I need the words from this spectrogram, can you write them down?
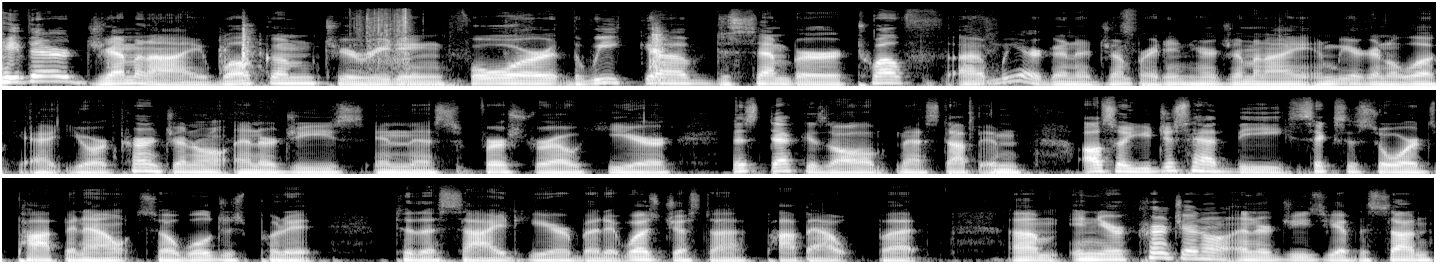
Hey there, Gemini. Welcome to your reading for the week of December 12th. Uh, we are going to jump right in here, Gemini, and we are going to look at your current general energies in this first row here. This deck is all messed up. And also, you just had the Six of Swords popping out, so we'll just put it to the side here, but it was just a pop out. But um, in your current general energies, you have the Sun,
